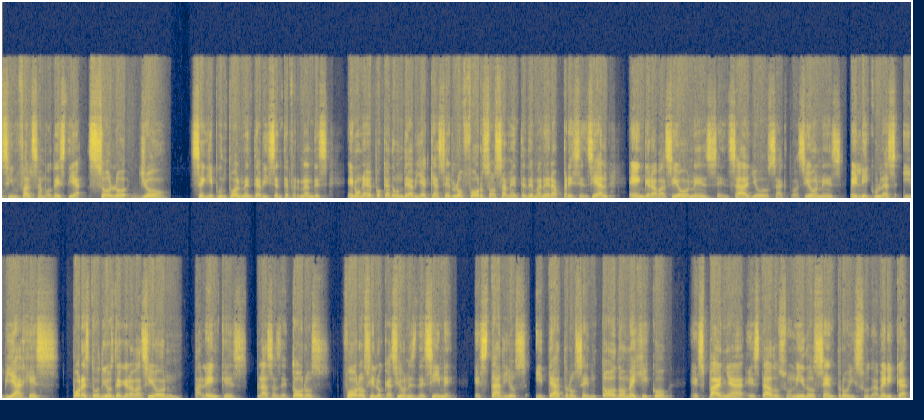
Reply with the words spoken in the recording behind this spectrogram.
sin falsa modestia, solo yo Seguí puntualmente a Vicente Fernández en una época donde había que hacerlo forzosamente de manera presencial en grabaciones, ensayos, actuaciones, películas y viajes, por estudios de grabación, palenques, plazas de toros, foros y locaciones de cine, estadios y teatros en todo México, España, Estados Unidos, Centro y Sudamérica,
